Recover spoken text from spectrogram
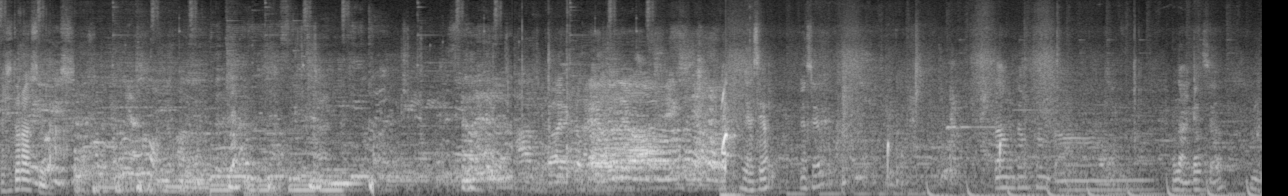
다시 돌아왔습니다. 안녕하세요. 안녕하세요. 땅땅땅땅. 오늘 안경 써요? 응,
